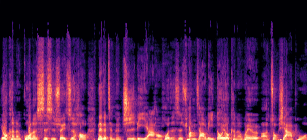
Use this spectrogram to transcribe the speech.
有可能过了四十岁之后，那个整个智力啊，哈，或者是创造力都有可能会呃走下坡。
